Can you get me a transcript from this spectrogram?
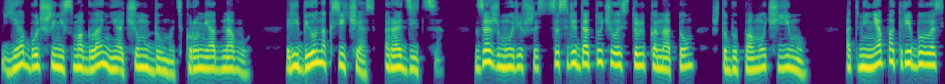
Я больше не смогла ни о чем думать, кроме одного. Ребенок сейчас родится. Зажмурившись, сосредоточилась только на том, чтобы помочь ему. От меня потребовалось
